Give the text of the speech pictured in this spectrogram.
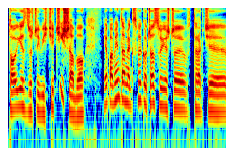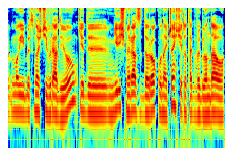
to jest rzeczywiście cisza, bo ja pamiętam jak swego czasu jeszcze w trakcie mojej bytności w radiu, kiedy mieliśmy raz do roku, najczęściej to tak wyglądało,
